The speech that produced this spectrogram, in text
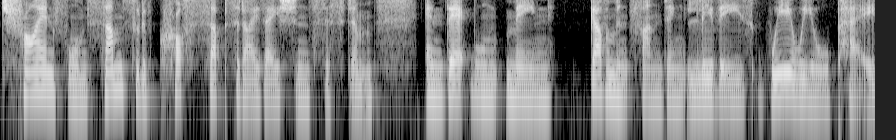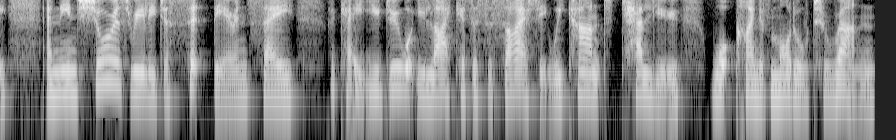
try and form some sort of cross subsidisation system, and that will mean government funding, levies, where we all pay. And the insurers really just sit there and say, okay, you do what you like as a society. We can't tell you what kind of model to run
